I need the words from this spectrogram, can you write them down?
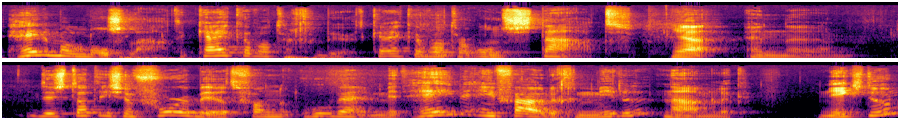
helemaal loslaten. Kijken wat er gebeurt. Kijken wat er ontstaat. ja. En, eh, dus dat is een voorbeeld van hoe wij met hele eenvoudige middelen, namelijk niks doen,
